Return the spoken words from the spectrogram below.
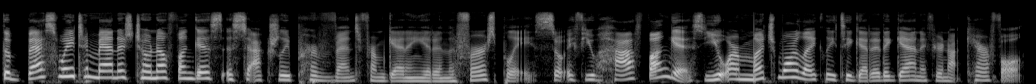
The best way to manage toenail fungus is to actually prevent from getting it in the first place. So, if you have fungus, you are much more likely to get it again if you're not careful.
